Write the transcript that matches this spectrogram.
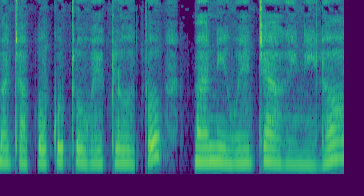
မတာဖို့ကိုတိုဝဲကလို့တော့မနီဝဲတာခင်းနေလော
